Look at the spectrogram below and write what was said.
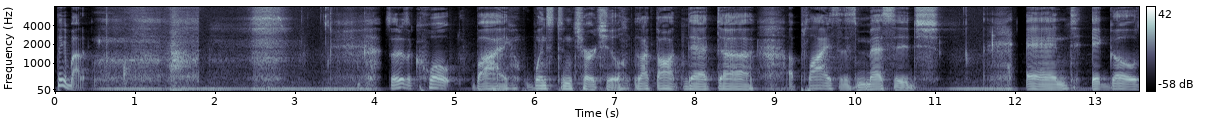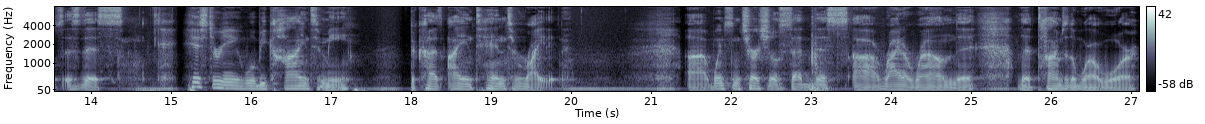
Think about it. So there's a quote by Winston Churchill that I thought that uh, applies to this message, and it goes as this: History will be kind to me because I intend to write it. Uh, Winston Churchill said this uh, right around the the times of the World War,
